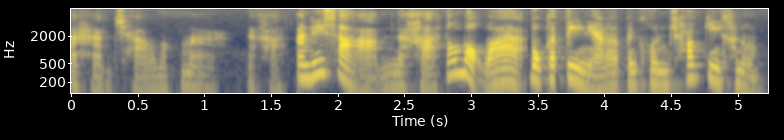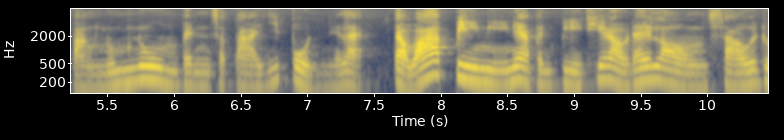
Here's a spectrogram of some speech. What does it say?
อาหารเช้ามากๆ นะคะ อันที่3นะคะต้องบอกว่าปกติเนี่ยเราเป็นคนชอบกินขนมปังนุ่มๆ เป็นสไตล์ญี่ปุ่นนี่แหละ แต่ว่าปีนี้เนี่ยเป็นปีที่เราได้ลองซาวโด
